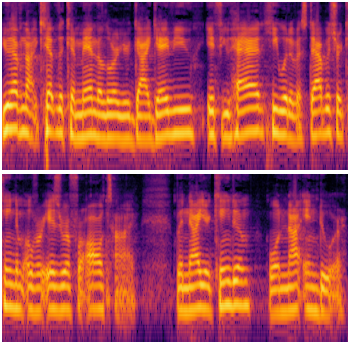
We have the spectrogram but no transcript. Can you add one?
You have not kept the command the Lord your God gave you. If you had, he would have established your kingdom over Israel for all time. But now your kingdom will not endure.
